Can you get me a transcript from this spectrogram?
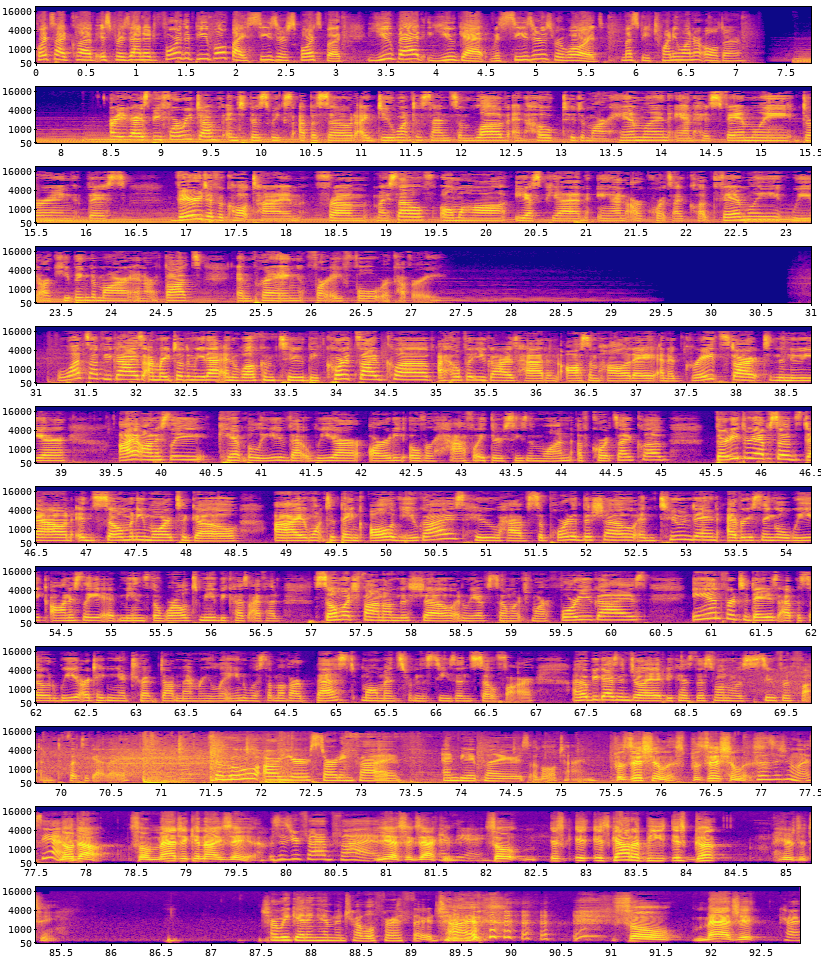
Courtside Club is presented for the people by Caesars Sportsbook. You bet, you get with Caesars Rewards. Must be 21 or older. All right, you guys, before we jump into this week's episode, I do want to send some love and hope to Damar Hamlin and his family during this very difficult time from myself, Omaha, ESPN, and our Courtside Club family. We are keeping Damar in our thoughts and praying for a full recovery. What's up, you guys? I'm Rachel DeMita, and welcome to the Courtside Club. I hope that you guys had an awesome holiday and a great start to the new year. I honestly can't believe that we are already over halfway through season one of Courtside Club. 33 episodes down and so many more to go. I want to thank all of you guys who have supported the show and tuned in every single week. Honestly, it means the world to me because I've had so much fun on this show and we have so much more for you guys. And for today's episode, we are taking a trip down memory lane with some of our best moments from the season so far. I hope you guys enjoy it because this one was super fun to put together. So, who are your starting five NBA players of all time? Positionless, positionless. Positionless, yeah. No doubt. So Magic and Isaiah. This is your Fab Five. Yes, exactly. NBA. So it's it, it's got to be it's gun. Here's the team. Are we getting him in trouble for a third time? So Magic, okay.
